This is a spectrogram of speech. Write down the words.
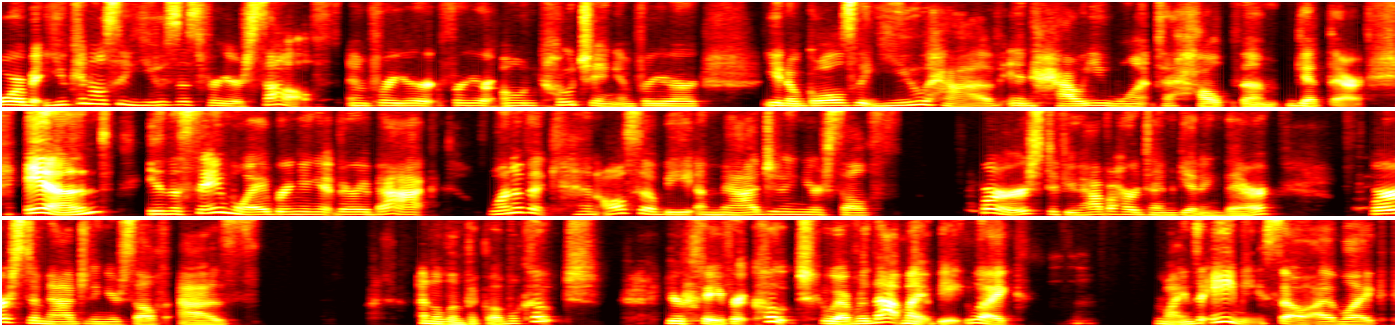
Or but you can also use this for yourself and for your for your own coaching and for your you know goals that you have in how you want to help them get there. And in the same way bringing it very back, one of it can also be imagining yourself first if you have a hard time getting there first imagining yourself as an Olympic level coach, your favorite coach, whoever that might be. Like mine's Aimee. So I'm like,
